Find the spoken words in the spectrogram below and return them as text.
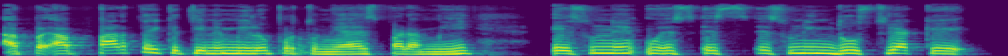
aparte de que tiene mil oportunidades para mí, es una, es, es una industria que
